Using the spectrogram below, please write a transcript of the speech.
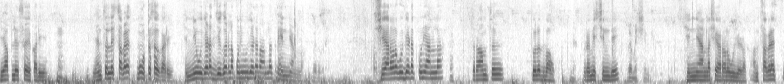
हे आपले सहकारी आहे हं. यांचं लय सगळ्यात मोठं सहकार्य. आहे. ह्यांनी उजेडात जिगरला कोणी उजेडात आणला तर ह्यांनी आणला. बरोबर. आहे. शहराला उजेडात कोणी आणला तर आमचं चुलत भाऊ. रमेश शिंदे रमेश शिंदे. ह्यांनी आणला शहराला उजेडात. आणि सगळ्यात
